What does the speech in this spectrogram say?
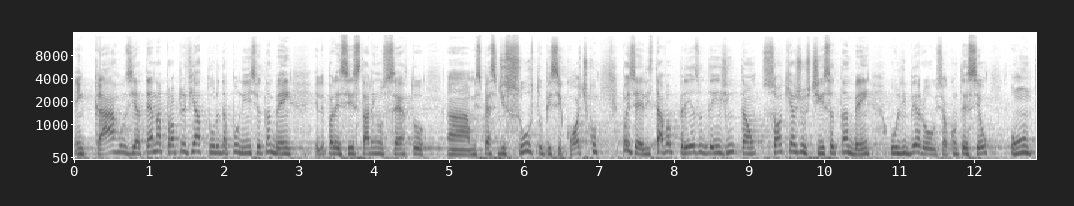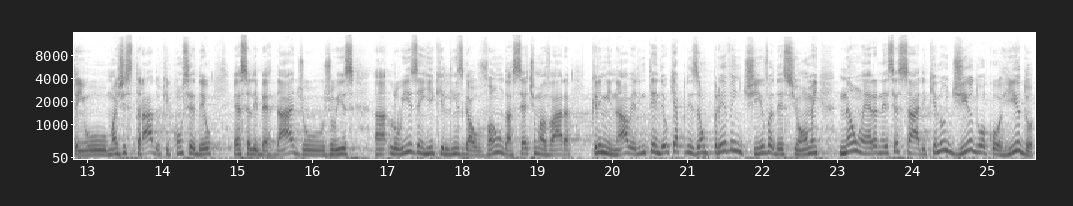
em carros e até na própria viatura da polícia também. Ele parecia estar em um certo ah, uma espécie de surto psicótico. Pois é, ele estava preso desde então, só que a justiça também o liberou. Isso aconteceu ontem. O magistrado que concedeu essa liberdade, o juiz ah, Luiz Henrique Lins Galvão, da sétima vara criminal, ele entendeu que a prisão preventiva desse homem não era necessária e que no dia do ocorrido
